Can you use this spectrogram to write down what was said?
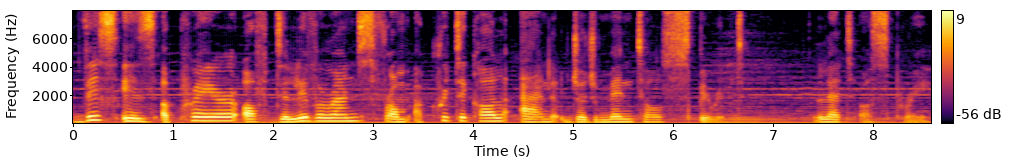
This is a prayer of deliverance from a critical and judgmental spirit. Let us pray.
